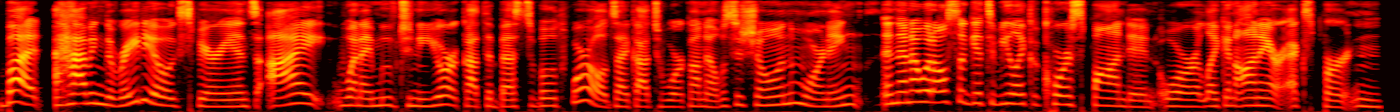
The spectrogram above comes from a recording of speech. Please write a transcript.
But having the radio experience, I when I moved to New York, got the best of both worlds. I got to work on Elvis's show in the morning, and then I would also get to be like a correspondent or like an on-air expert and.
